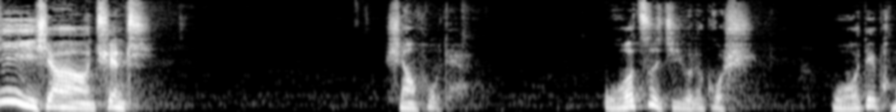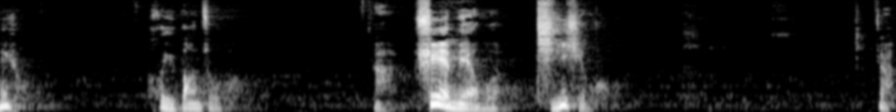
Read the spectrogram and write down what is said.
地相劝止，相互的。我自己有了过失，我的朋友会帮助我，啊，劝勉我，提醒我，啊，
